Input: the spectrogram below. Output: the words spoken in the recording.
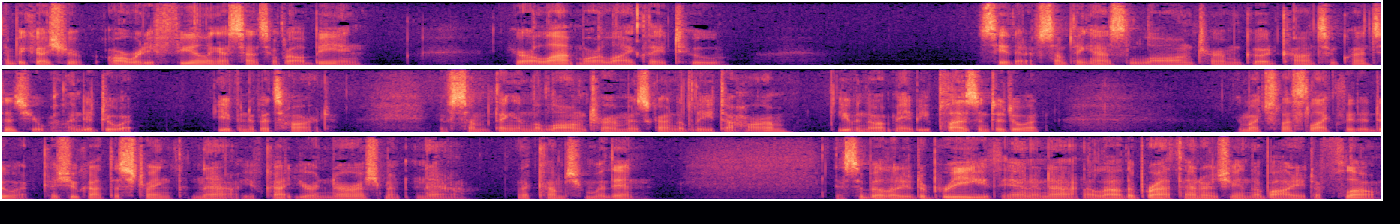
And because you're already feeling a sense of well-being, you're a lot more likely to see that if something has long-term good consequences, you're willing to do it, even if it's hard. If something in the long term is going to lead to harm, even though it may be pleasant to do it, you're much less likely to do it because you've got the strength now. You've got your nourishment now that comes from within. This ability to breathe in and out allow the breath energy in the body to flow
